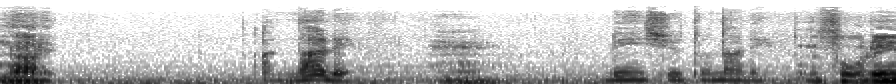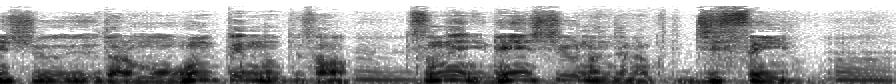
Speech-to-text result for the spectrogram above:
慣れ。あ慣れ練習と慣れ。うんそう練習言うたらもう運転なんてさ、うん。常に練習なんじゃなくて実践やん。うん。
